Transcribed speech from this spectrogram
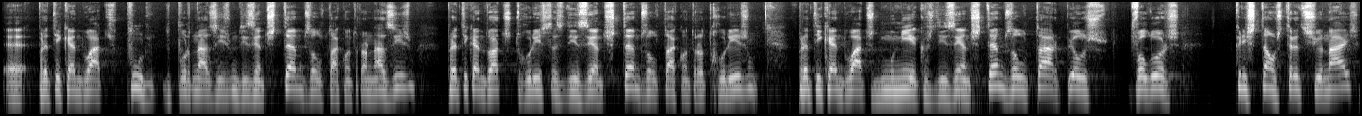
uh, praticando atos puro de puro nazismo, dizendo estamos a lutar contra o nazismo, praticando atos terroristas dizendo estamos a lutar contra o terrorismo, praticando atos demoníacos dizendo estamos a lutar pelos valores cristãos tradicionais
